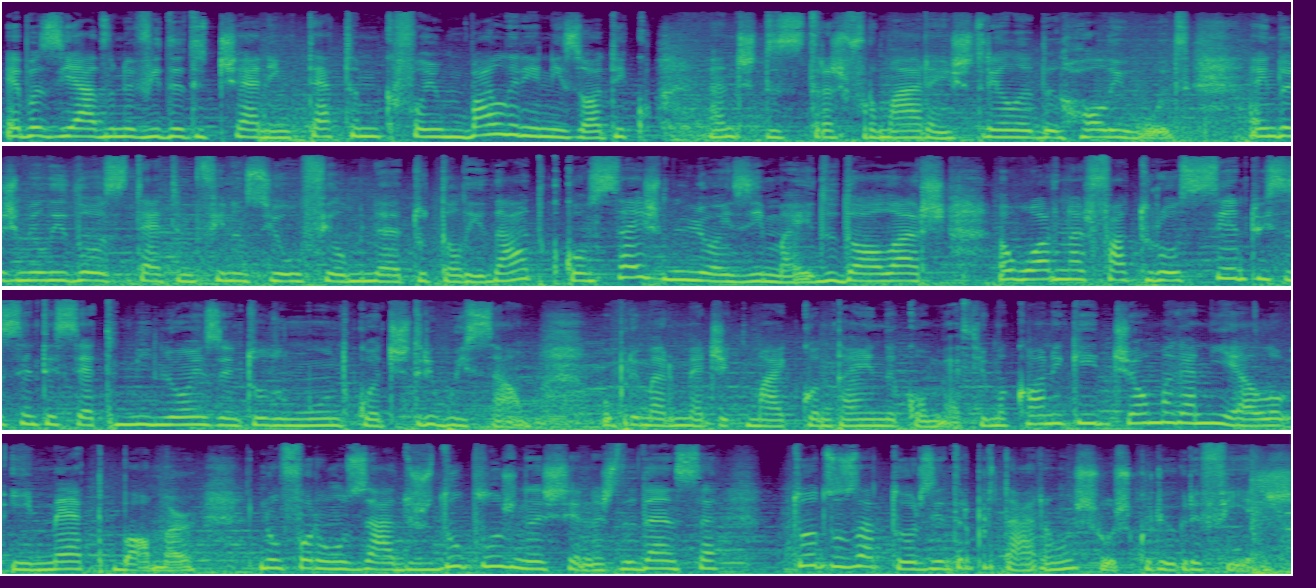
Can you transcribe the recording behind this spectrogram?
É baseado na vida de Channing Tatum, que foi um bailarino exótico antes de se transformar em estrela de Hollywood. Em 2012, Tatum financiou o filme na totalidade, com 6 milhões e meio de dólares. A Warner faturou 167 milhões em todo o mundo com a distribuição. O primeiro Magic Mike conta ainda com Matthew McConaughey, John Manganiello e Matt Bomer. Não foram usados duplos nas cenas de dança, todos os atores interpretaram as suas coreografias.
